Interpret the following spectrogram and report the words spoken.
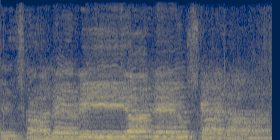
Euskal Herrian Euskaraz,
